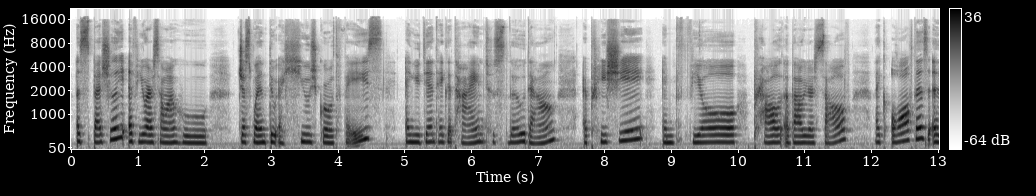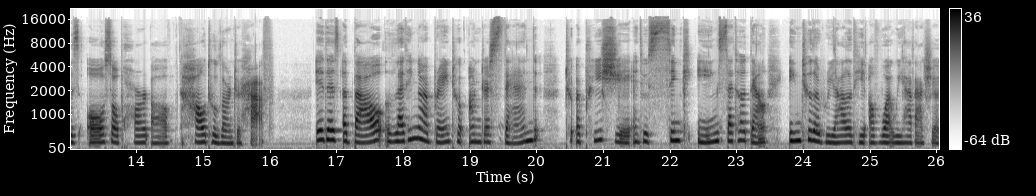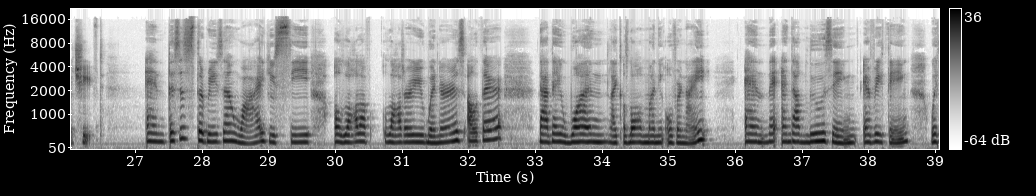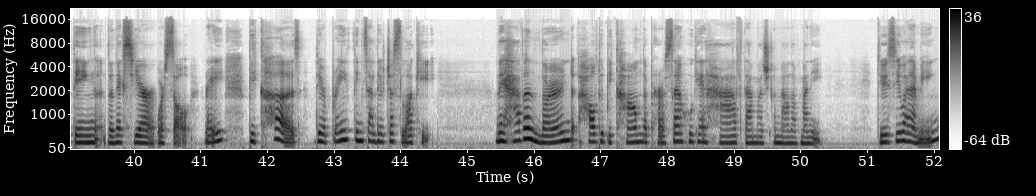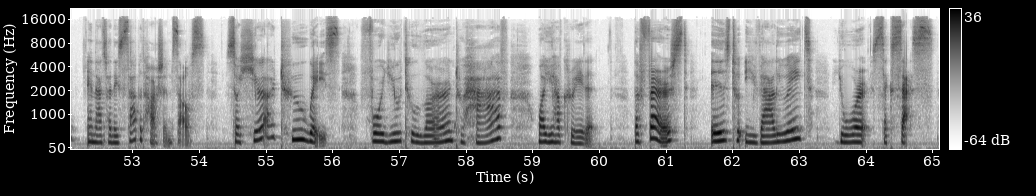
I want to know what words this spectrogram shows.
especially if you are someone who just went through a huge growth phase and you didn't take the time to slow down, appreciate, and feel proud about yourself, like all of this is also part of how to learn to have. It is about letting our brain to understand, to appreciate, and to sink in, settle down into the reality of what we have actually achieved. And this is the reason why you see a lot of lottery winners out there that they won like a lot of money overnight and they end up losing everything within the next year or so, right? Because their brain thinks that they're just lucky. They haven't learned how to become the person who can have that much amount of money. Do you see what I mean? And that's why they sabotage themselves. So, here are two ways for you to learn to have what you have created. The first is to evaluate your success.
